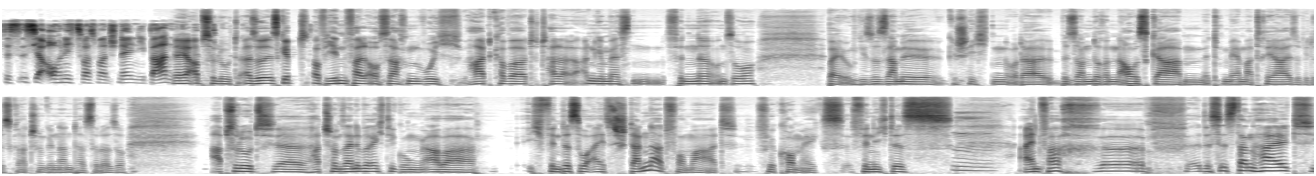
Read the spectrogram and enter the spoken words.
das ist ja auch nichts, was man schnell in die Bahn Ja, nimmt. ja, absolut. Also es gibt auf jeden Fall auch Sachen, wo ich Hardcover total angemessen finde und so bei irgendwie so Sammelgeschichten oder besonderen Ausgaben mit mehr Material, so wie du es gerade schon genannt hast oder so. Absolut, äh, hat schon seine Berechtigung, aber ich finde es so als Standardformat für Comics, finde ich das mhm. einfach, äh, das ist dann halt,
